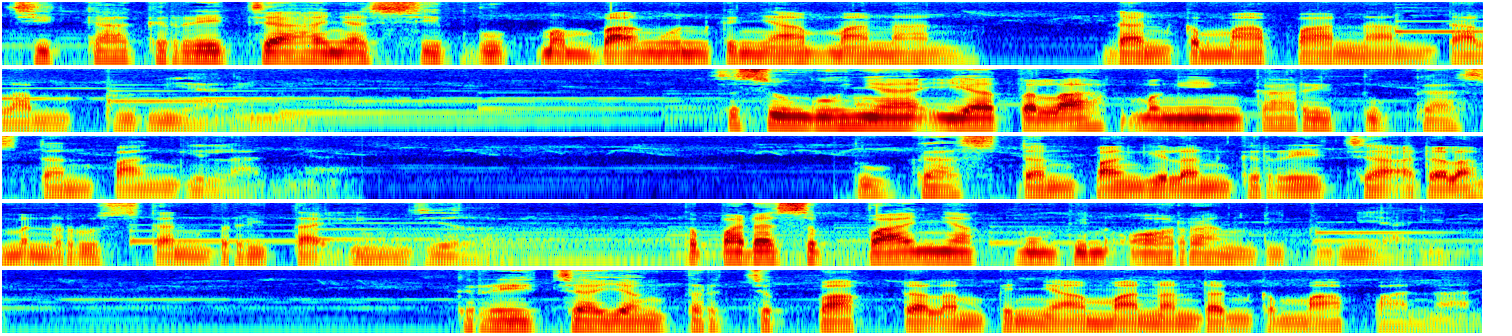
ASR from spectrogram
jika gereja hanya sibuk membangun kenyamanan dan kemapanan dalam dunia ini, Sesungguhnya ia telah mengingkari tugas dan panggilannya. Tugas dan panggilan gereja adalah meneruskan berita Injil kepada sebanyak mungkin orang di dunia ini. Gereja yang terjebak dalam kenyamanan dan kemapanan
